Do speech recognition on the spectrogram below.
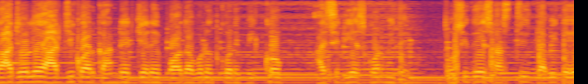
গাজলে আরজিকর কাণ্ডের জেরে পদ অবরোধ করে বিক্ষোভ আইসিডিএস কর্মীদের দোষীদের শাস্তির দাবিতে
